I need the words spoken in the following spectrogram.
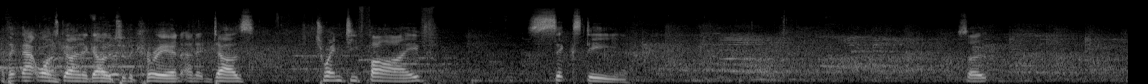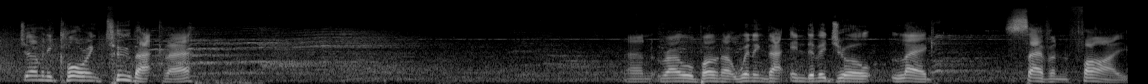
I think that one's going to go to the Korean, and it does. 25 25-16. So Germany clawing two back there. And Raoul Bonah winning that individual leg 7-5.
